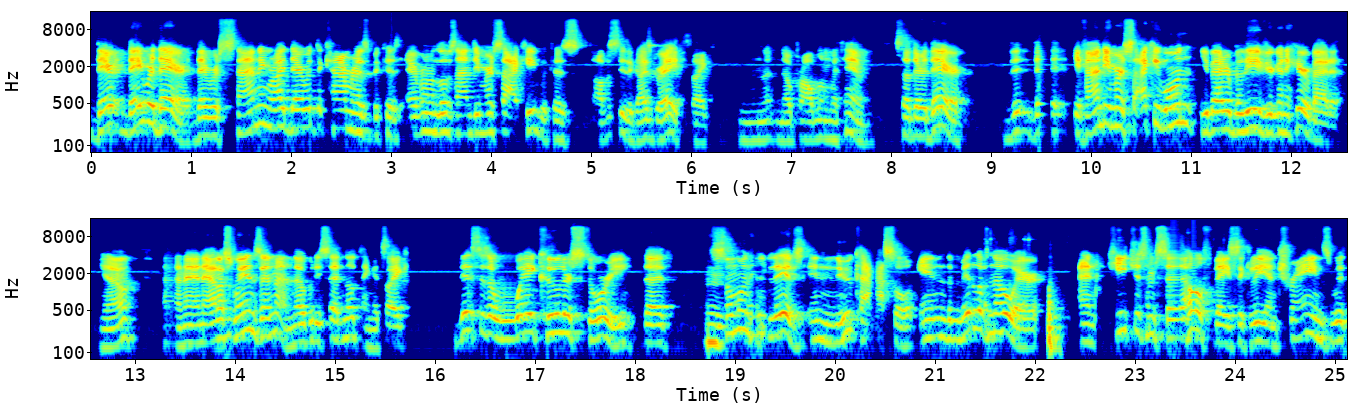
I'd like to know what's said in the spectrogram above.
they they were there. They were standing right there with the cameras because everyone loves Andy Murasaki because obviously the guy's great. Like n- no problem with him. So they're there. The, the, if Andy Murasaki won, you better believe you're going to hear about it. You know, and then Ellis wins, and man, nobody said nothing. It's like this is a way cooler story that Mm. Someone who lives in Newcastle in the middle of nowhere and teaches himself basically and trains with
